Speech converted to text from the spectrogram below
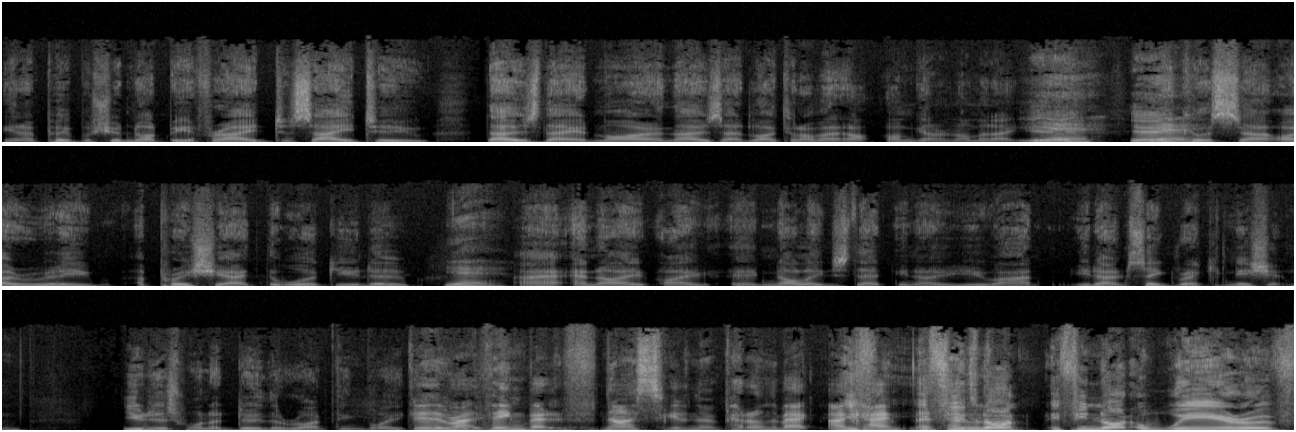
you know people should not be afraid to say to those they admire and those they'd like to nominate, "I- "I'm going to nominate you." yeah, yeah, yeah, Because uh, I really appreciate the work you do, yeah. uh, and I, I acknowledge that you know you aren't you don't seek recognition, you just want to do the right thing by your Do the right thing, but it's nice to give them a pat on the back. If- Okay, that if, you're sounds not good. if you're not aware of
